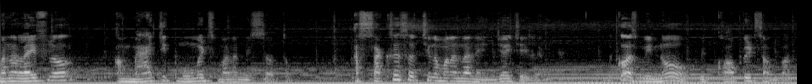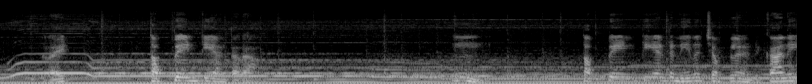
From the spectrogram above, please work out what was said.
మన లైఫ్లో ఆ మ్యాజిక్ మూమెంట్స్ మనం మిస్ అవుతాం. ఆ సక్సెస్ వచ్చిన మనం దాన్ని ఎంజాయ్ చేయలేము because we know we copied someone right తప్పేంటి అంటారా? తప్పేంటి అంటే నేను చెప్పలేనండి. కానీ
